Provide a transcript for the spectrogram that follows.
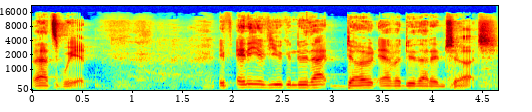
That's weird. If any of you can do that, don't ever do that in church.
